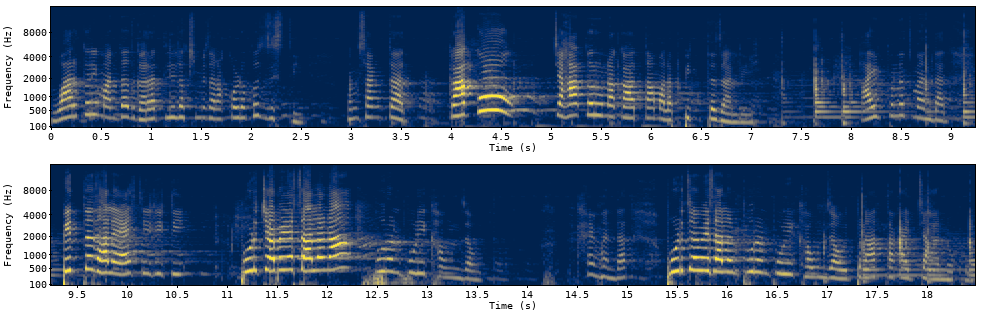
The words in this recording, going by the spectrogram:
वारकरी म्हणतात घरातली लक्ष्मी जरा कडकच दिसती. मग सांगतात काकू चहा करू नका आता मला पित्त झाले. ऐकूनच म्हणतात पित्त झालं ऍसिडिटी पुढच्या वेळेस आलं ना पुरणपोळी खाऊन जाऊ. काय म्हणतात पुढच्या वेळेस आलं पुरणपोळी खाऊन जाऊ पण आता काय चहा नको.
